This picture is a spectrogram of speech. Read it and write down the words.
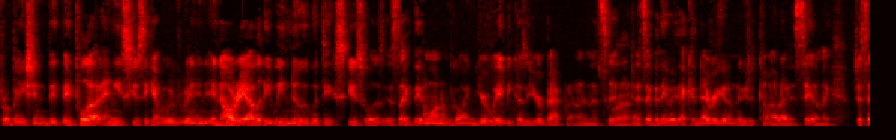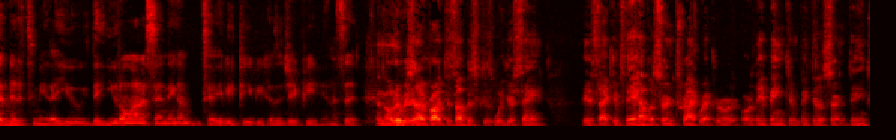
probation. They, they pull out any excuse they can. In, in all reality, we knew what the excuse was. It's like they don't want them going your way because of your background, and that's it. Right. And it's like, but they would. I could never get them to just come out right and say it. I'm like, just admit it to me that you that you don't want to send them to AVP because of JP, and that's it. And the only reason I brought this up is because what you're saying is like if they have a certain track record or, or they've been convicted of certain things,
